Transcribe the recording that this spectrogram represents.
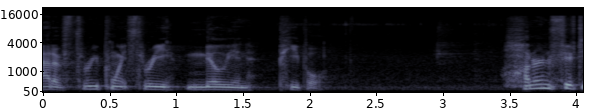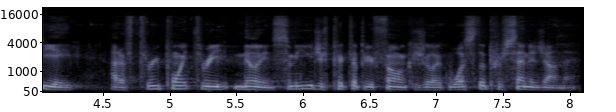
out of 3.3 million people. 158 out of 3.3 million. Some of you just picked up your phone because you're like, what's the percentage on that?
